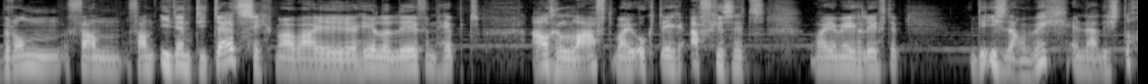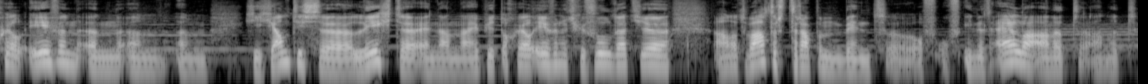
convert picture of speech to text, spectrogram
bron van, van identiteit, zeg maar, waar je je hele leven hebt aangelaafd, maar je ook tegen afgezet, waar je mee geleefd hebt die is dan weg. En dat is toch wel even een, een, een gigantische leegte. En dan heb je toch wel even het gevoel dat je aan het water trappen bent. Of, of in het eilen aan het, aan het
